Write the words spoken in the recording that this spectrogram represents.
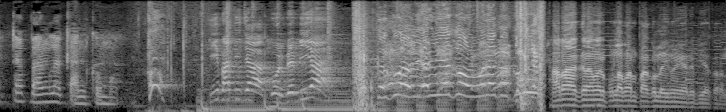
একটা বাংলা গান কমো। কি ভাতিজা করবে বিয়া? সারা গ্রামের পোলাপান পাগল এই মেয়ের বিয়ে করার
